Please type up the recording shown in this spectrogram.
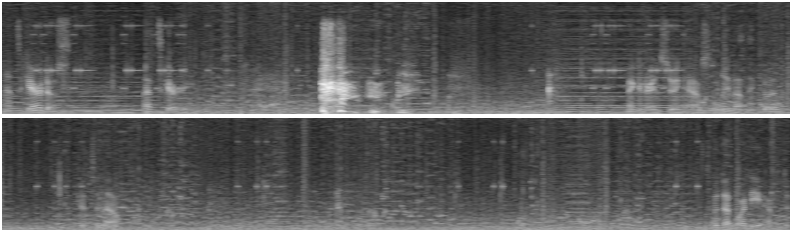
That's a Gyarados. That's scary. Mega Drain's doing absolutely nothing to it. Good to know. So that why do you have to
